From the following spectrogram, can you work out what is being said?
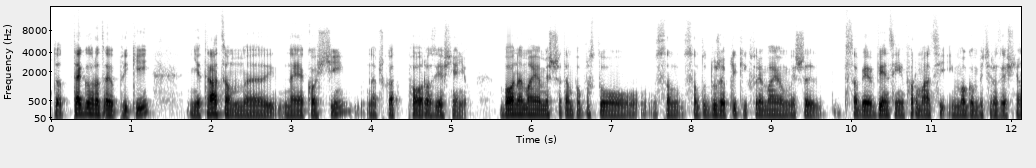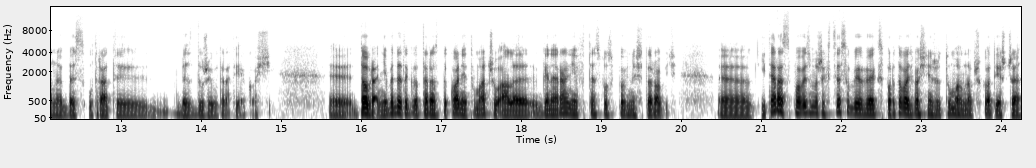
to tego rodzaju pliki nie tracą e, na jakości, na przykład po rozjaśnieniu, bo one mają jeszcze tam po prostu, są, są to duże pliki, które mają jeszcze w sobie więcej informacji i mogą być rozjaśnione bez utraty, bez dużej utraty jakości. E, dobra, nie będę tego teraz dokładnie tłumaczył, ale generalnie w ten sposób powinno się to robić. E, I teraz powiedzmy, że chcę sobie wyeksportować właśnie, że tu mam na przykład jeszcze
